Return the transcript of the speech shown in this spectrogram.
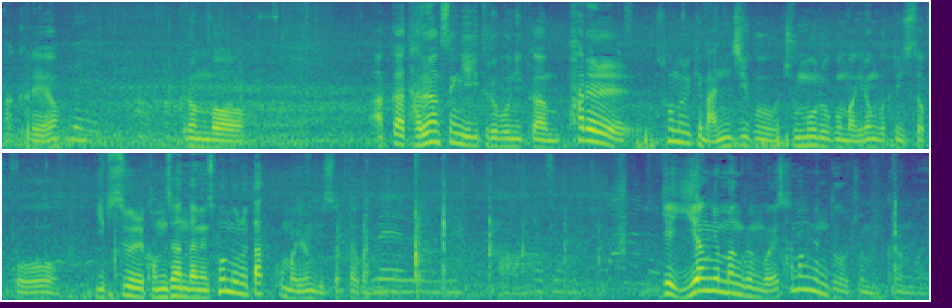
그아 그래요? 네. 그럼 뭐 아까 다른 학생 얘기 들어보니까 팔을 손으로 이렇게 만지고 주무르고 막 이런 것도 있었고 입술 검사한 다음에 손으로 닦고 막 이런 게 있었다고 하는데 네, 네, 네. 아, 맞아요. 이게 2학년만 그런 거예요? 3학년도 좀 그런 거예요?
